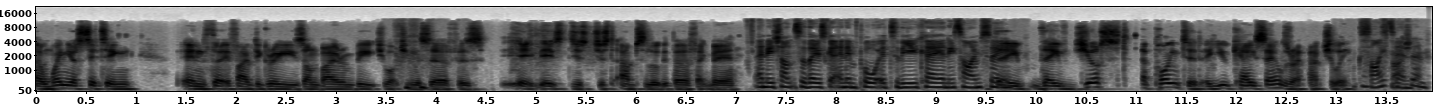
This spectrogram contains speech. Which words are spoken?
And when you're sitting in 35 degrees on Byron Beach watching the surfers, it, it's just just absolutely perfect beer. Any chance of those getting imported to the UK anytime soon? They've, they've just appointed a UK sales rep, actually. Exciting.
